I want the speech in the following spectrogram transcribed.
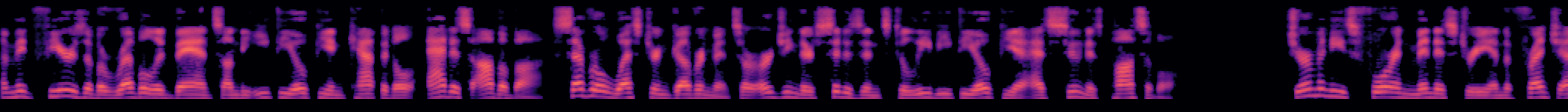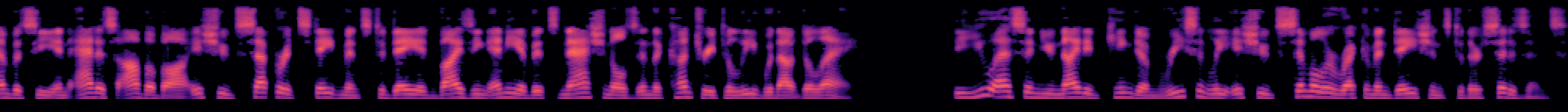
Amid fears of a rebel advance on the Ethiopian capital, Addis Ababa, several Western governments are urging their citizens to leave Ethiopia as soon as possible. Germany's foreign ministry and the French embassy in Addis Ababa issued separate statements today advising any of its nationals in the country to leave without delay. The US and United Kingdom recently issued similar recommendations to their citizens.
